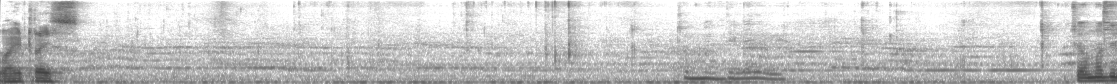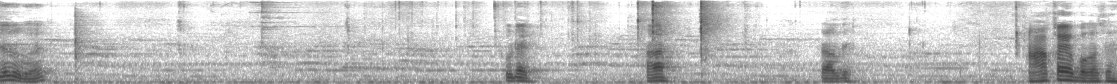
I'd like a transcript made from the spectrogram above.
व्हाईट राईस चम्मच दिला चम्मच दिला सोबत कुठे? आहे? हा. राहू दे. हा काय बघायचं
